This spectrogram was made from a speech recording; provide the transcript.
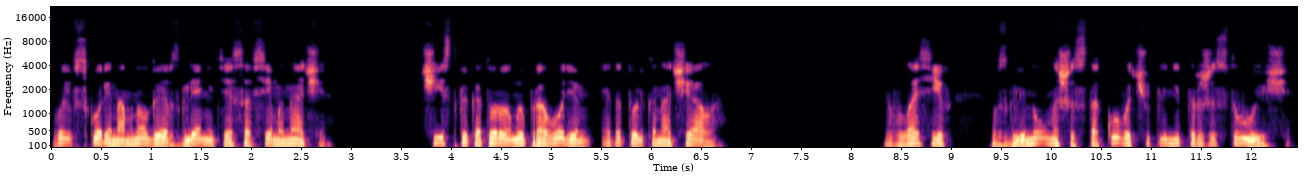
вы вскоре на многое взглянете совсем иначе. Чистка, которую мы проводим, это только начало. Власьев взглянул на Шестакова чуть ли не торжествующе.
